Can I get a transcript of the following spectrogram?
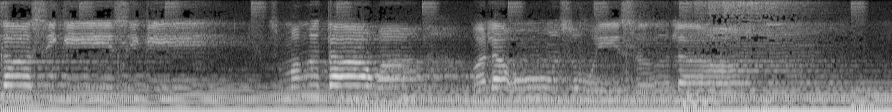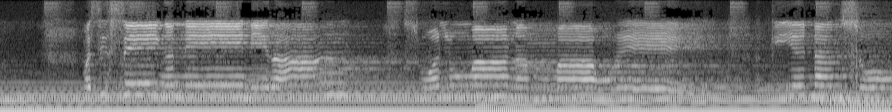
ka sige sige mga tawa malaon suwi selang. Masisingan niniran Swalungan ang maure. Akiyanan so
